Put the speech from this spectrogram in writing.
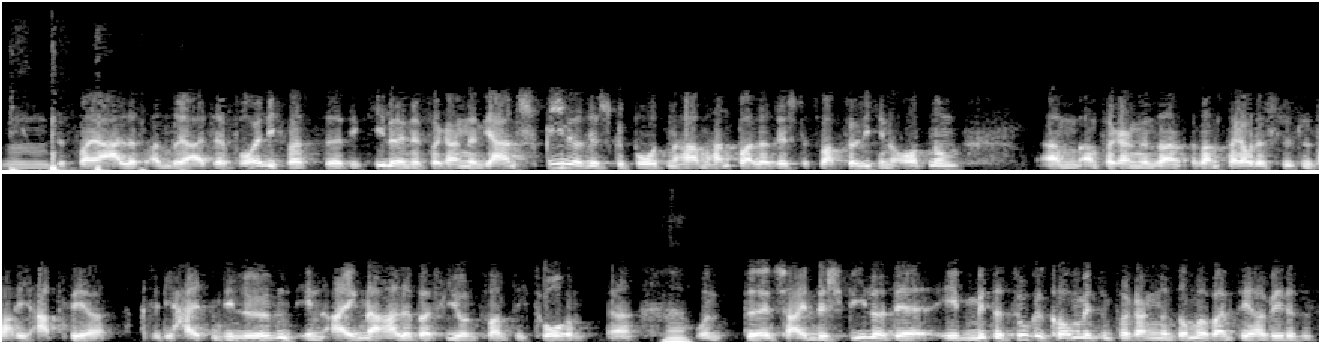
Mm, Das war ja alles andere als erfreulich, was äh, die Kieler in den vergangenen Jahren spielerisch geboten haben, handballerisch. Das war völlig in Ordnung am, am vergangenen Sam- Samstag, aber der Schlüssel war die Abwehr. Also die halten die Löwen in eigener Halle bei 24 Toren. Ja? Ja. Und der entscheidende Spieler, der eben mit dazugekommen ist im vergangenen Sommer beim THW, das ist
